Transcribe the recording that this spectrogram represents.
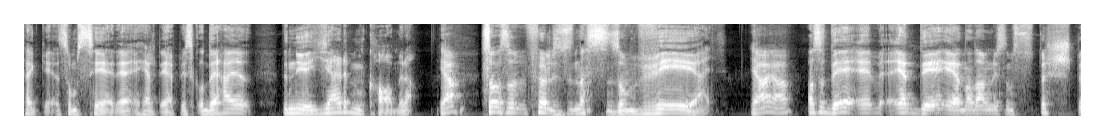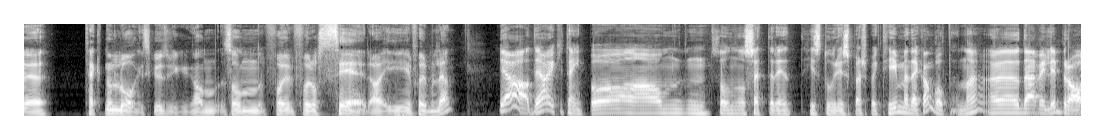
tenker, som serie er helt episk. Og det her er det nye hjelmkameraet. Ja, Så altså, føles det nesten som VR. Ja, ja. Altså, det er, er det en av de liksom største teknologiske utviklingene sånn for, for oss seere i Formel 1? Ja, det har jeg ikke tenkt på om sånn å sette det i et historisk perspektiv, men det kan godt hende. Eh, Det er veldig bra.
